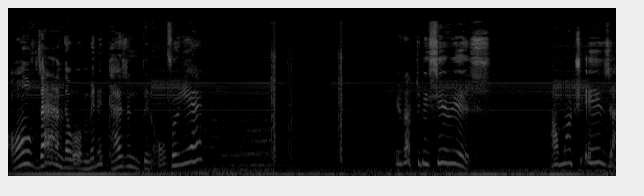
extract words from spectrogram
All of that and the minute hasn't been over yet? You got to be serious. How much is a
